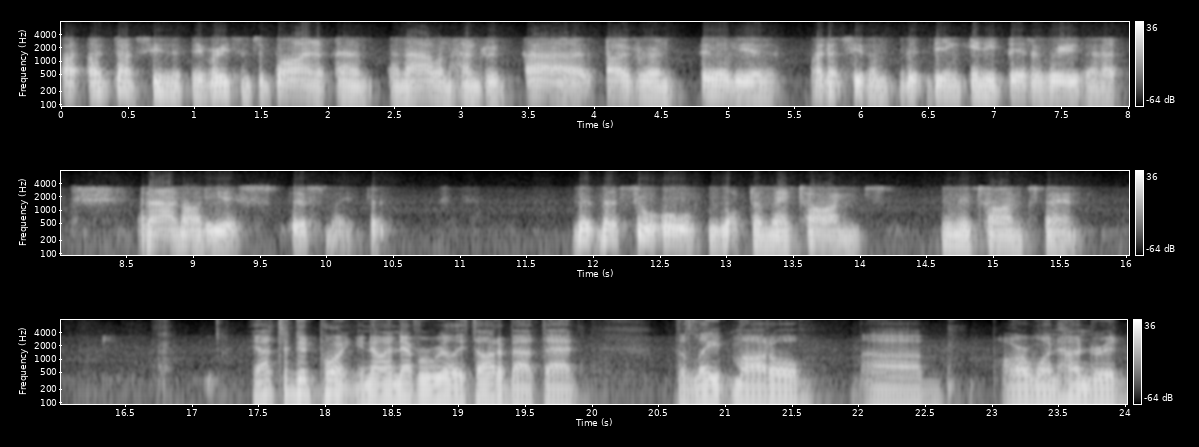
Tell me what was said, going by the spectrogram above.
I, I, don't see the reason to buy an, um, an R100 uh, over an earlier. I don't see them being any better really than a, an R90S personally, but they're still all locked in their times in their time span. Yeah, that's a good point. You know, I never really thought about that. The late model uh, R100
